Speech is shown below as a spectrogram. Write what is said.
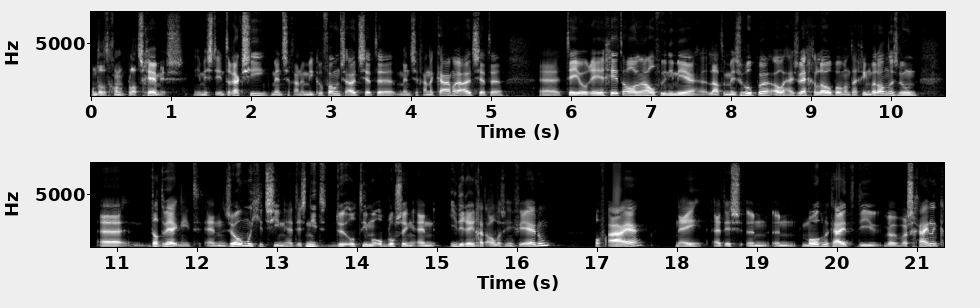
omdat het gewoon een plat scherm is. Je mist de interactie, mensen gaan hun microfoons uitzetten, mensen gaan de camera uitzetten. Uh, Theo reageert al een half uur niet meer, laat hem eens roepen. Oh, hij is weggelopen, want hij ging wat anders doen. Uh, dat werkt niet. En zo moet je het zien. Het is niet de ultieme oplossing en iedereen gaat alles in VR doen of AR. Nee, het is een, een mogelijkheid die waarschijnlijk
